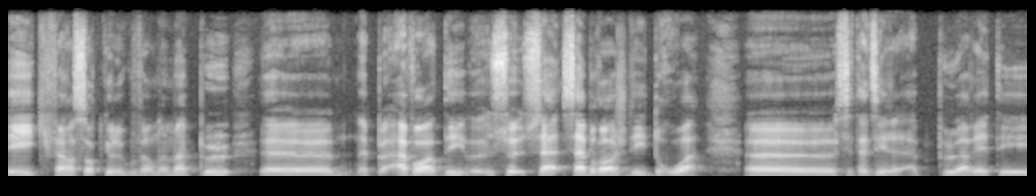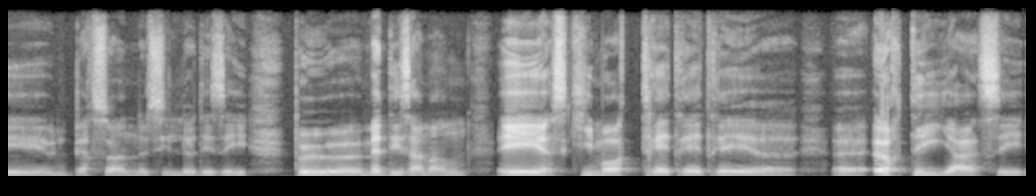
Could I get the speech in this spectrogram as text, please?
et qui fait en sorte que le gouvernement peut euh, avoir des, s'abroge des droits, c'est-à-dire peut arrêter une personne s'il le désire, peut mettre des amendes et ce qui m'a très, très, très heurté hier, c'est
